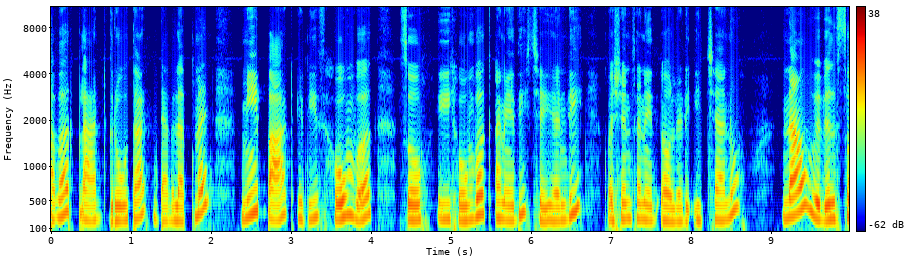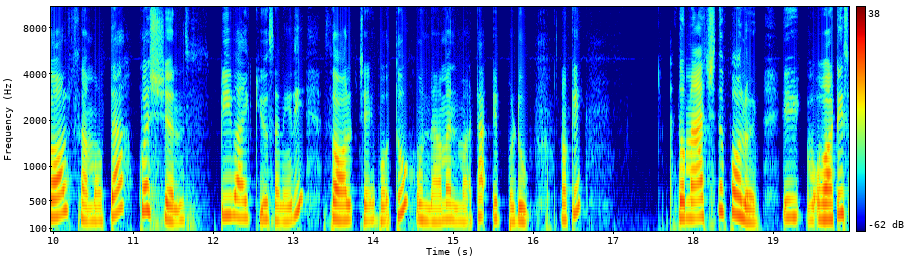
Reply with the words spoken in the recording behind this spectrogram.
our plant growth and development మీ part it is homework so ఈ హోంవర్క్ అనేది చేయండి. క్వశ్చన్స్ అనేది ఆల్రెడీ ఇచ్చాను. Now we will solve some of the questions PYQs అనేది సాల్వ్ చేయబోతూ ఉన్నామన్నమాట ఇప్పుడు okay so match the following what is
